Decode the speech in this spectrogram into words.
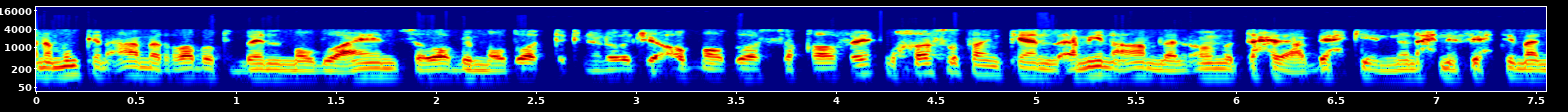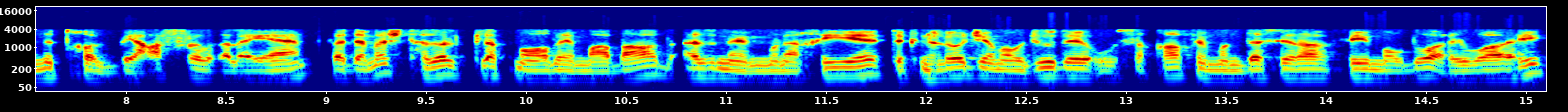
أنا ممكن أعمل ربط بين الموضوعين سواء بموضوع التكنولوجيا أو بموضوع الثقافة وخاصة كان كان الأمين العام للأمم المتحدة عم بيحكي إنه نحن في احتمال ندخل بعصر الغليان. فدمجت هدول الثلاث مواضيع مع بعض أزمة مناخية تكنولوجيا موجودة وثقافة مندثره في موضوع روائي.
